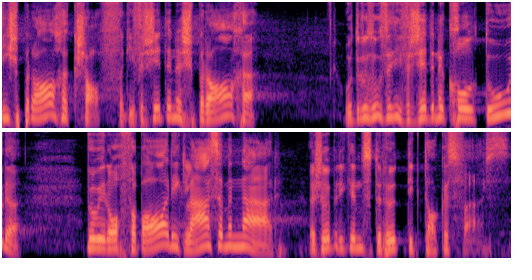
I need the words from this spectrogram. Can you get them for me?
die Sprachen geschaffen, die verschiedenen Sprachen. Und daraus die verschiedenen Kulturen. Weil in der Offenbarung lesen wir näher. Das ist übrigens der heutige Tagesvers.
